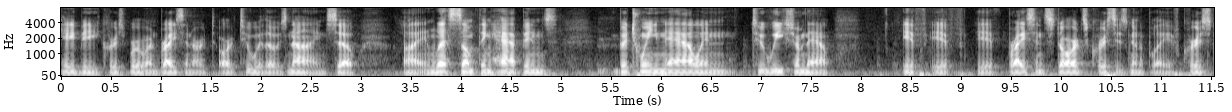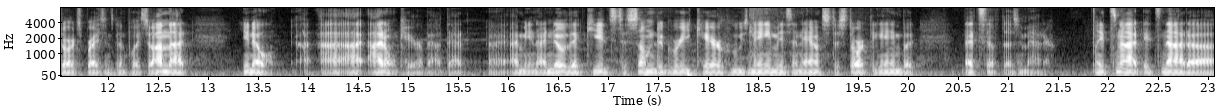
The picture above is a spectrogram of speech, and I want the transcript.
KB, Chris Brewer, and Bryson are are two of those nine. So uh, unless something happens between now and two weeks from now, if if if Bryson starts, Chris is going to play. If Chris starts, Bryson's going to play. So I'm not, you know, I, I, I don't care about that. I, I mean, I know that kids to some degree care whose name is announced to start the game, but that stuff doesn't matter. It's not. It's not. Uh,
